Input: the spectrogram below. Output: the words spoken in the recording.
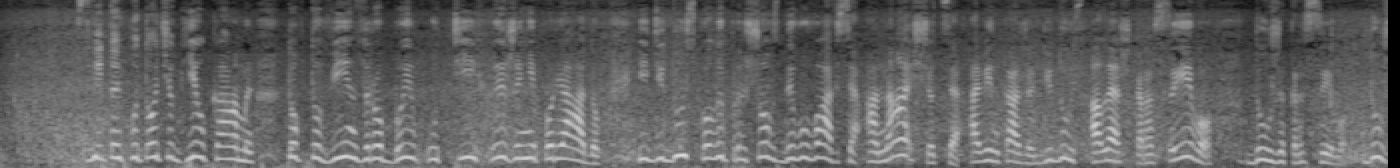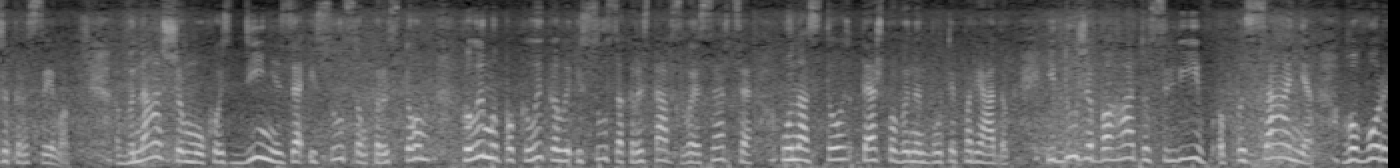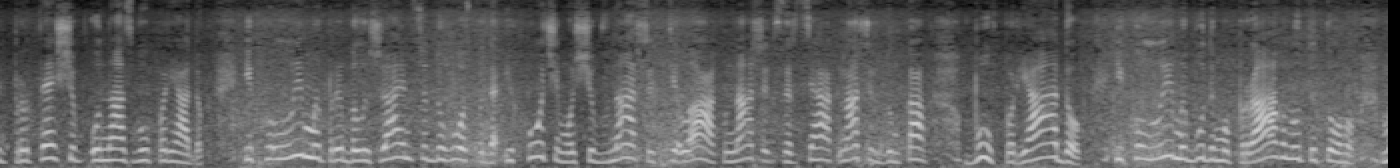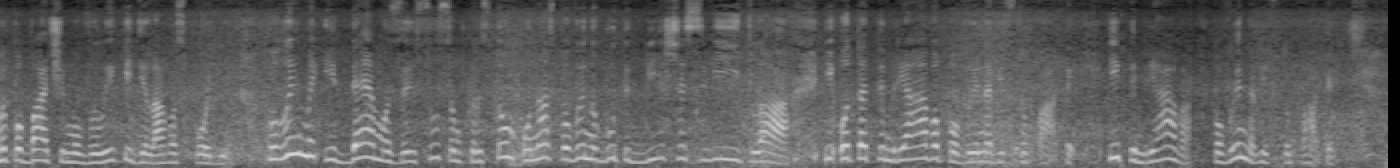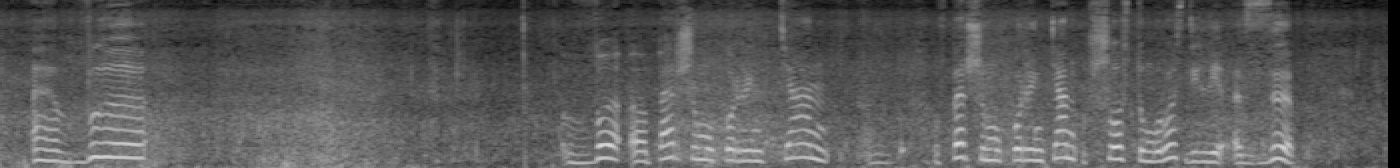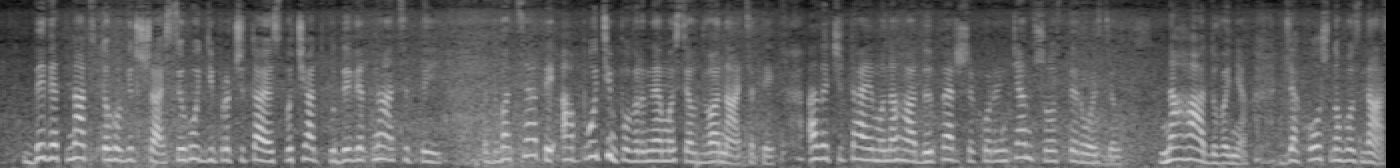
свій той куточок гілками. Тобто він зробив у тій хижині порядок. І дідусь, коли прийшов, здивувався. А нащо це? А він каже: дідусь, але ж красиво. Дуже красиво, дуже красиво. В нашому ходінні за Ісусом Христом, коли ми покликали Ісуса Христа в своє серце, у нас то теж повинен бути порядок. І дуже багато слів Писання говорить про те, щоб у нас був порядок. І коли ми приближаємося до Господа і хочемо, щоб в наших тілах, в наших серцях, в наших думках був порядок, і коли ми будемо прагнути того, ми побачимо великі діла Господні. Коли ми йдемо за Ісусом Христом, у нас повинно бути більше світла, і ота темрява повинна відступати. І темрява повинна відступати. Е, В в е, першому Коринтян, в першому Коринтян в шостому розділі з 19-го вірша. Сьогодні прочитаю спочатку 19-й, 20-й, а потім повернемося в 12-й. Але читаємо, нагадую, 1 Коринтян, 6 розділ. Нагадування для кожного з нас.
